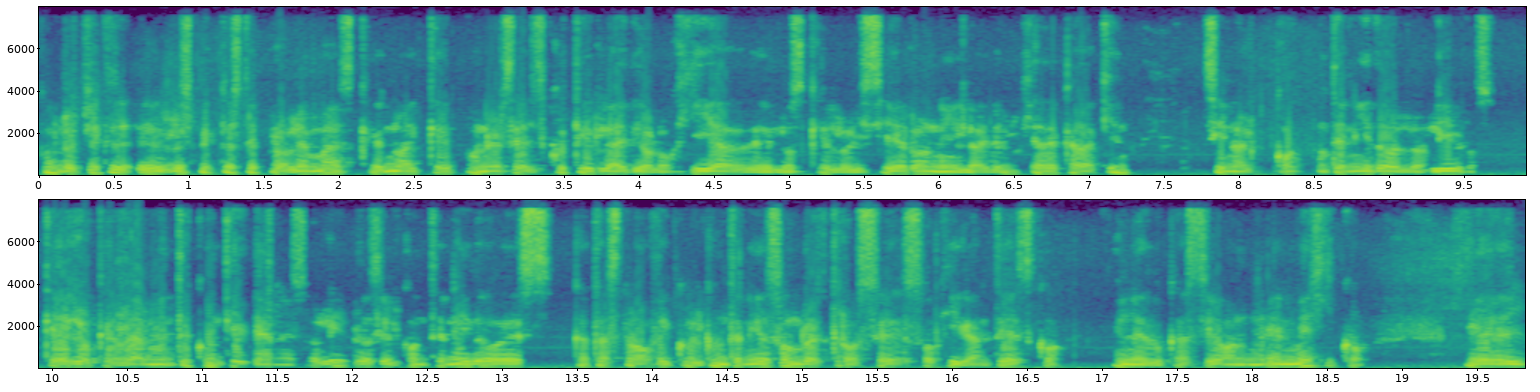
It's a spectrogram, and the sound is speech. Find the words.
con eh, respecto a este problema es que no hay que ponerse a discutir la ideología de los que lo hicieron y la ideología de cada quien, sino el contenido de los libros, qué es lo que realmente contienen esos libros. Y el contenido es catastrófico, el contenido es un retroceso gigantesco en la educación en México. Eh,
